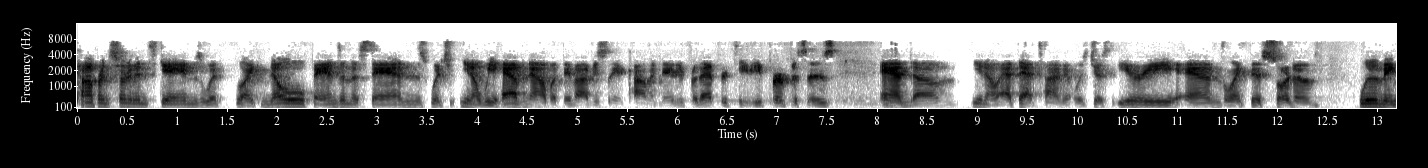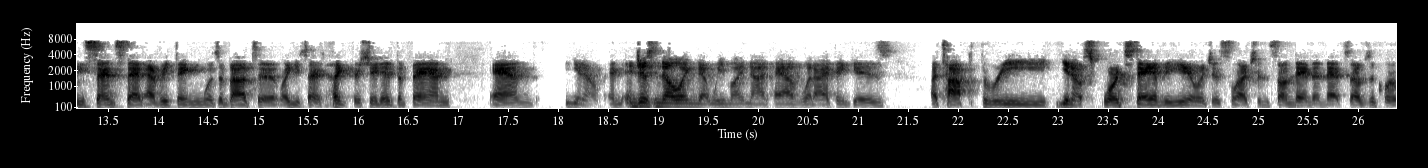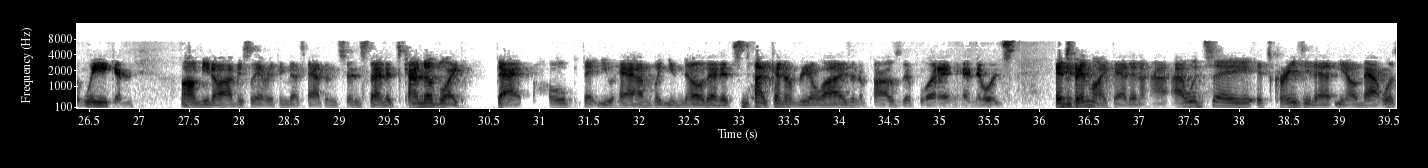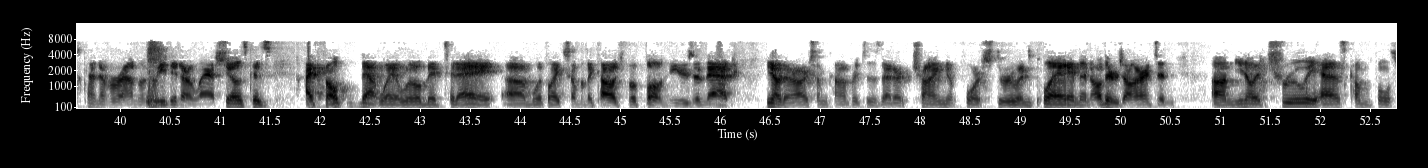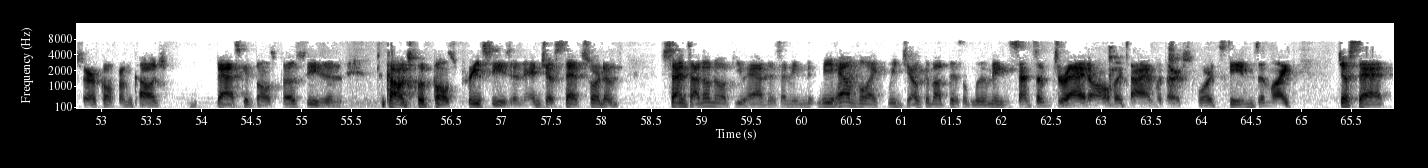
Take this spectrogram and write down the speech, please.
conference tournaments games with like no fans in the stands, which you know we have now, but they've obviously accommodated for that for TV purposes. And um, you know, at that time, it was just eerie and like this sort of looming sense that everything was about to, like you said, like the shit hit the fan, and you know, and, and just knowing that we might not have what I think is a top three, you know, sports day of the year, which is Selection Sunday, and then that subsequent week, and um, you know, obviously everything that's happened since then, it's kind of like that hope that you have, but you know that it's not going to realize in a positive way. And it was, it's been like that. And I, I would say it's crazy that, you know, that was kind of around when we did our last shows because I felt that way a little bit today um, with like some of the college football news and that, you know, there are some conferences that are trying to force through and play and then others aren't. And, um, you know, it truly has come full circle from college basketball's postseason to college football's preseason, and just that sort of sense. I don't know if you have this. I mean, we have like we joke about this looming sense of dread all the time with our sports teams, and like just that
